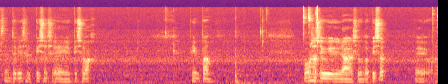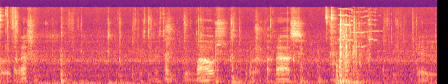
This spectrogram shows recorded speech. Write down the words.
Este en teoría es el piso, piso bajo. Pim pam. Vamos a subir al segundo piso. Eh, vamos a volver para atrás. Estos están tumbados. Volvemos para atrás. El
